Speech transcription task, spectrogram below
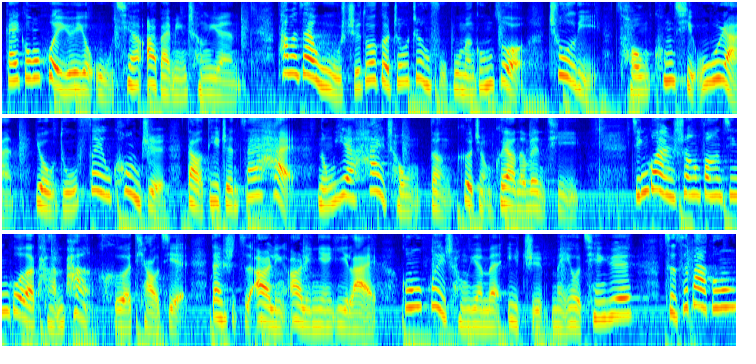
该工会约有五千二百名成员。他们在五十多个州政府部门工作，处理从空气污染、有毒废物控制到地震灾害、农业害虫等各种各样的问题。尽管双方经过了谈判和调解，但是自2020年以来，工会成员们一直没有签约。此次罢工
